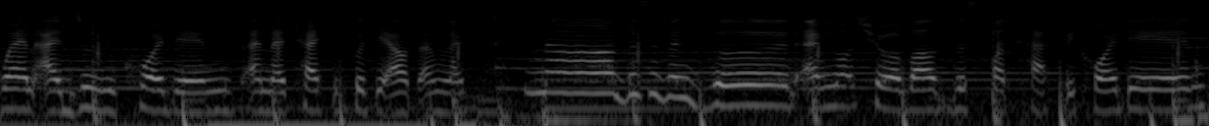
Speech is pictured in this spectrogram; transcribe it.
when I do recordings and I try to put it out, I'm like, no, this isn't good. I'm not sure about this podcast recording.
